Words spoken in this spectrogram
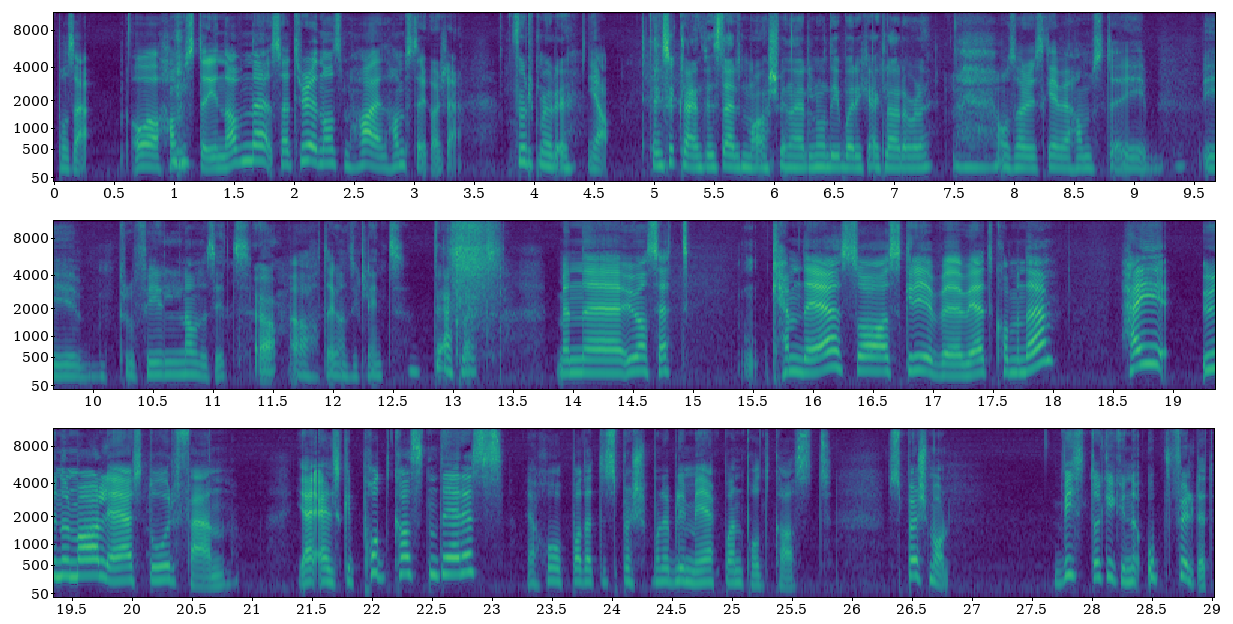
på seg. Og hamster i navnet, så jeg tror det er noen som har en hamster, kanskje. Fullt mulig. Ja. Tenk så kleint hvis det er et marsvin eller noe de bare ikke er klar over det. Og så har de skrevet hamster i, i profilnavnet sitt. Ja. Det er ganske kleint. Det er kleint. Men eh, uansett hvem det er, så skriver vedkommende Hei, Unormal, jeg er stor fan. Jeg elsker podkasten deres. Jeg håper dette spørsmålet blir med på en podkast. Spørsmål. Hvis dere kunne oppfylt et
